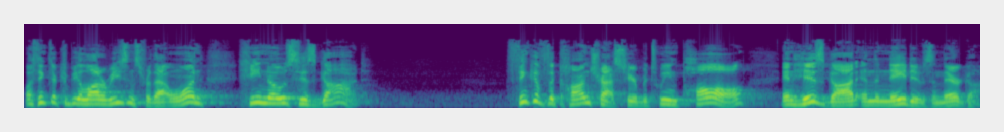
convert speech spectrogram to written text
Well, I think there could be a lot of reasons for that. One, he knows his God. Think of the contrast here between Paul and his God and the natives and their God.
